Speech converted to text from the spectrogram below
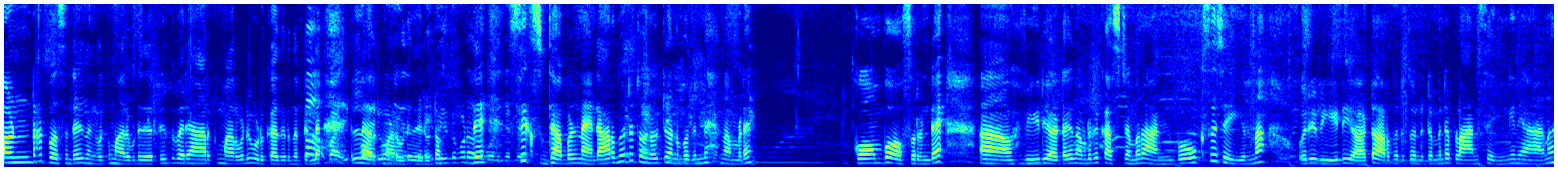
ഹൺഡ്രഡ് പെർസെന്റേജ് നിങ്ങൾക്ക് മറുപടി തരും. ഇതുവരെ ആർക്കും മറുപടി കൊടുക്കാതിരുന്നിട്ടില്ല. എല്ലാവർക്കും മറുപടി തരും കേട്ടോ. സിക്സ് ഡബിൾ നയൻ അറുന്നൂറ്റി തൊണ്ണൂറ്റി ഒൻപതിന്റെ നമ്മുടെ കോംബോ ഓഫറിന്റെ വീഡിയോ ആട്ടോ. നമ്മുടെ ഒരു കസ്റ്റമർ അൺബോക്സ് ചെയ്യുന്ന ഒരു വീഡിയോ ആട്ടോ. അറുന്നൂറ്റി തൊണ്ണൂറ്റൊമ്പതിന്റെ പ്ലാൻസ് എങ്ങനെയാണ്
